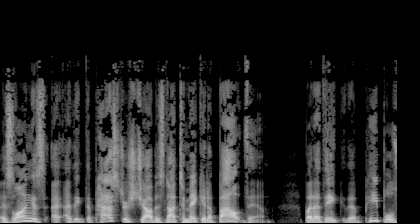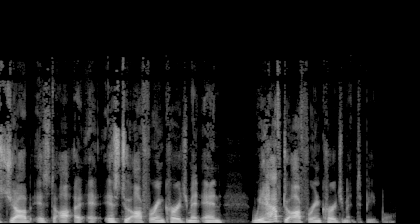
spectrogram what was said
as long as I think the pastor's job is not to make it about them, but I think the people's job is to uh, is to offer encouragement, and we have to offer encouragement to people.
